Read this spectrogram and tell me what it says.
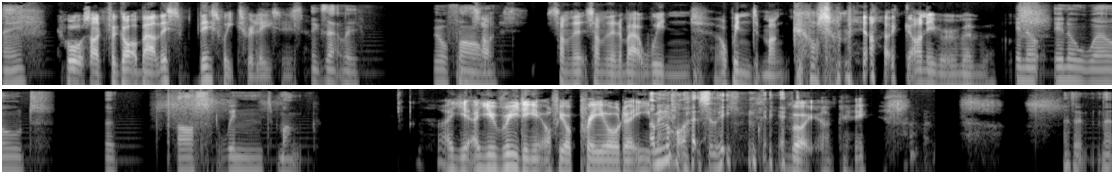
eh? of course, I'd forgot about this this week's releases. Exactly. Real Farm. so- something something about wind, a wind monk or something. I can't even remember. Inner Inner World, the Last Wind Monk. Are you are you reading it off your pre-order email? I'm not actually. Right. Okay. I don't know.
